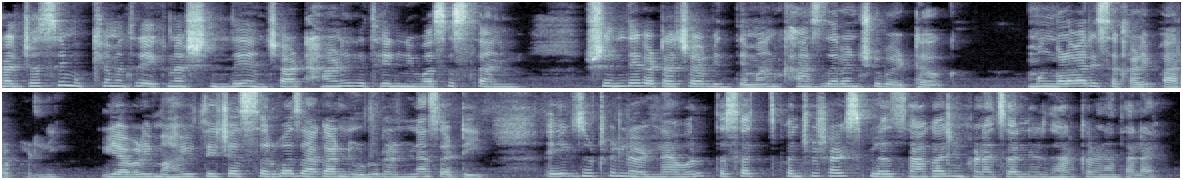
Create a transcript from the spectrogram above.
राज्याचे मुख्यमंत्री एकनाथ शिंदे यांच्या ठाणे येथील निवासस्थानी शिंदे गटाच्या विद्यमान खासदारांची बैठक मंगळवारी सकाळी पार पडली. यावेळी महायुतीच्या सर्व जागा निवडून आणण्यासाठी एकजुटी लढल्यावर तसंच पंचेचाळीस प्लस जागा जिंकण्याचा निर्धार करण्यात आला आहे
